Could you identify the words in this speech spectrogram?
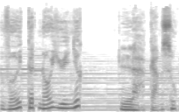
với kết nối duy nhất là cảm xúc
